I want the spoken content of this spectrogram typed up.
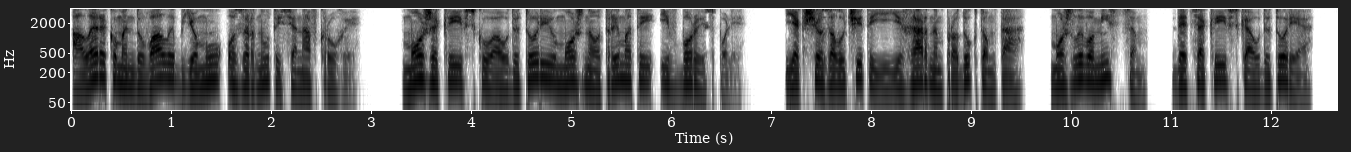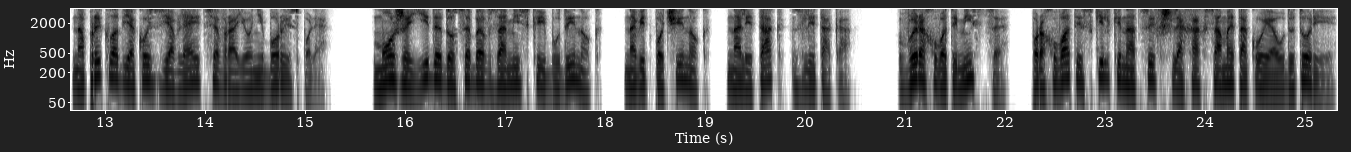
Але рекомендували б йому озирнутися навкруги. Може, київську аудиторію можна отримати і в Борисполі. Якщо залучити її гарним продуктом та, можливо, місцем, де ця київська аудиторія, наприклад, якось з'являється в районі Борисполя. Може, їде до себе в заміський будинок, на відпочинок, на літак з літака. Вирахувати місце, порахувати, скільки на цих шляхах саме такої аудиторії,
